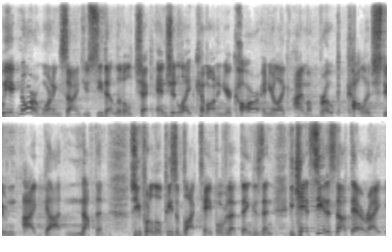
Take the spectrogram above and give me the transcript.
we ignore warning signs. You see that little check engine light come on in your car, and you're like, I'm a broke college student. I got nothing. So you put a little piece of black tape over that thing because then if you can't see it, it's not there, right?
